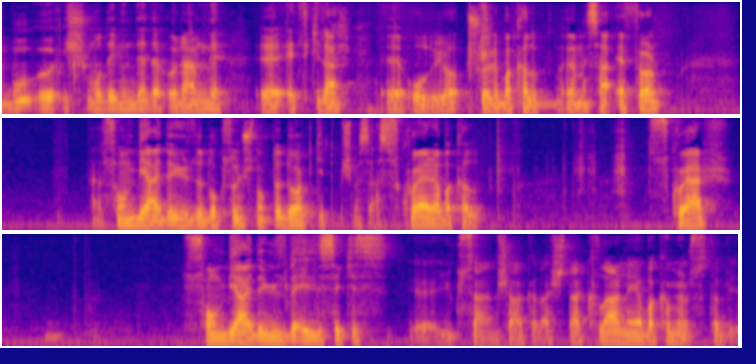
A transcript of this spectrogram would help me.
Bu iş modelinde de önemli etkiler oluyor. Şöyle bakalım mesela Affirm son bir ayda %93.4 gitmiş mesela. Square'a bakalım. Square son bir ayda %58 e, yükselmiş arkadaşlar. Klarna'ya bakamıyoruz tabii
